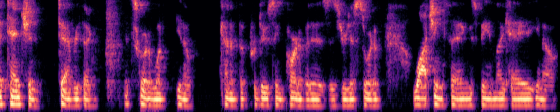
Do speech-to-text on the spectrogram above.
attention to everything. It's sort of what, you know, kind of the producing part of it is, is you're just sort of watching things, being like, hey, you know,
